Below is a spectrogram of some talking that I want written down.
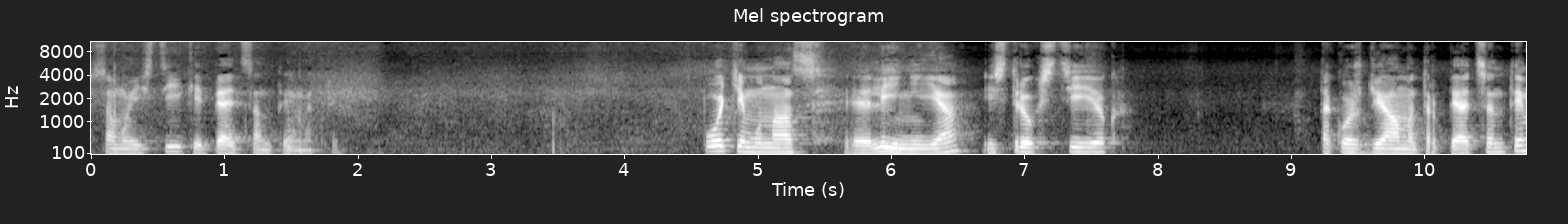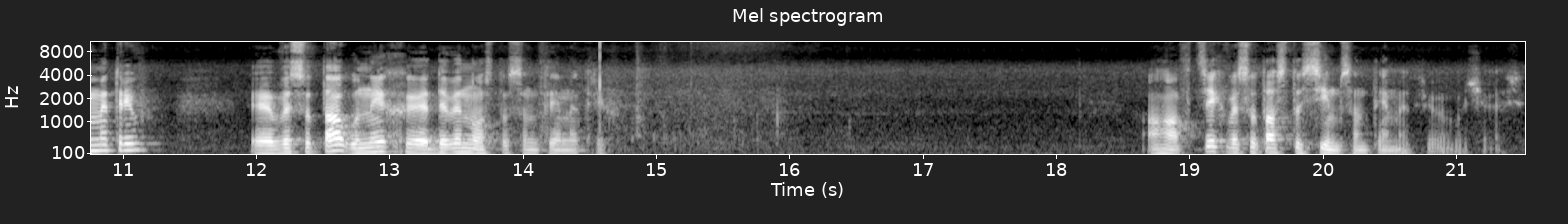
самої стійки 5 см. Потім у нас е, лінія із трьох стійок. Також діаметр 5 см. Е, Висота у них е, 90 см. Ага, в цих висота 107 см, вибачаюсь.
